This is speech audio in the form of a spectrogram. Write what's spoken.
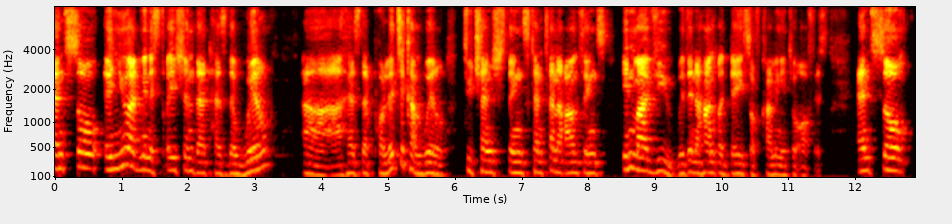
And so, a new administration that has the will uh, has the political will to change things, can turn around things, in my view, within 100 days of coming into office. And so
